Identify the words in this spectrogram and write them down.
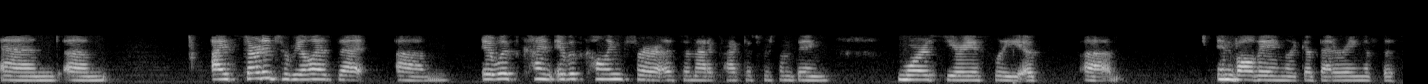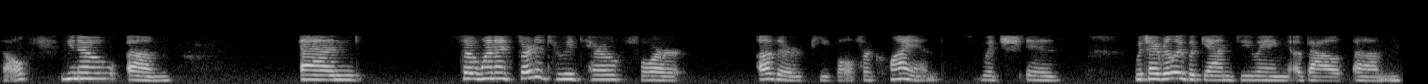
and um, I started to realize that um, it was kind it was calling for a somatic practice for something more seriously uh, uh, involving like a bettering of the self, you know. Um, and so when I started to read tarot for other people, for clients, which is which I really began doing about um,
